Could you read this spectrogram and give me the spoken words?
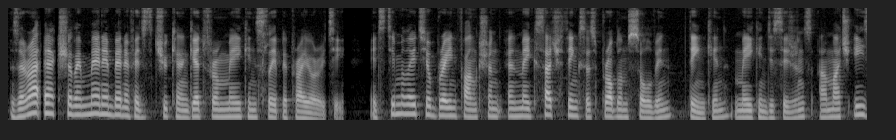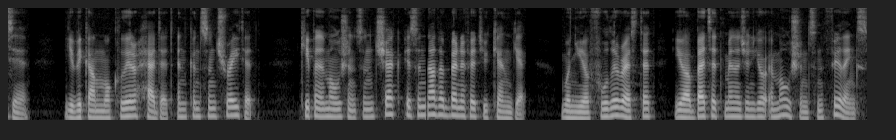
There are actually many benefits that you can get from making sleep a priority. It stimulates your brain function and makes such things as problem solving, thinking, making decisions are much easier. You become more clear headed and concentrated. Keeping emotions in check is another benefit you can get. When you are fully rested, you are better at managing your emotions and feelings.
